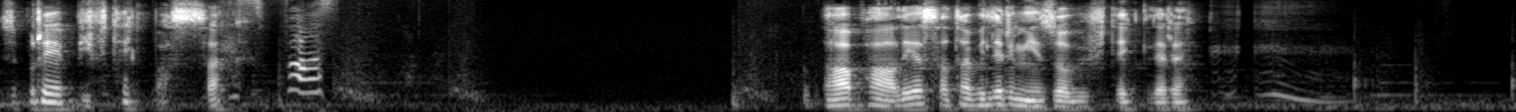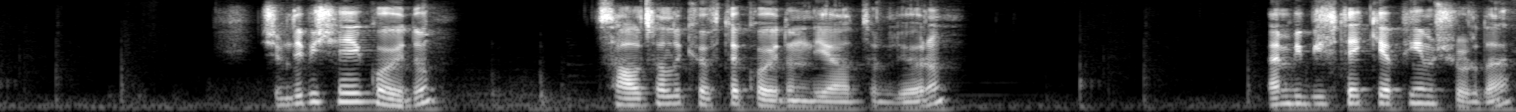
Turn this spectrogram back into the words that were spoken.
biz buraya biftek bassak daha pahalıya satabilir miyiz o biftekleri? Şimdi bir şey koydum. Salçalı köfte koydum diye hatırlıyorum. Ben bir biftek yapayım şurada.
